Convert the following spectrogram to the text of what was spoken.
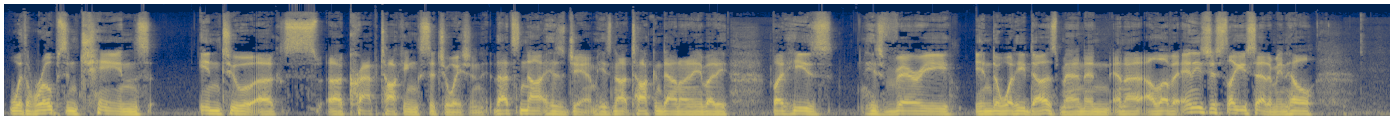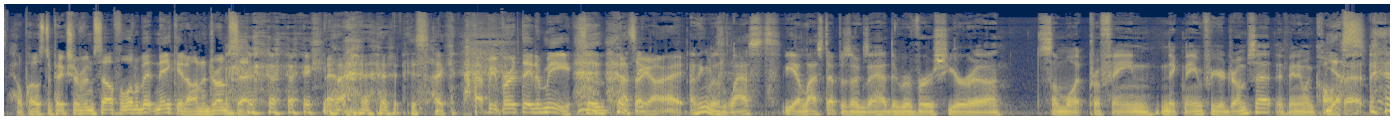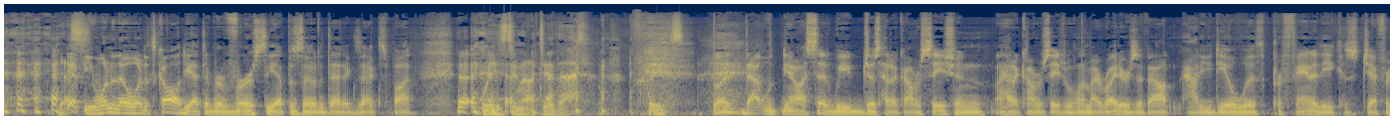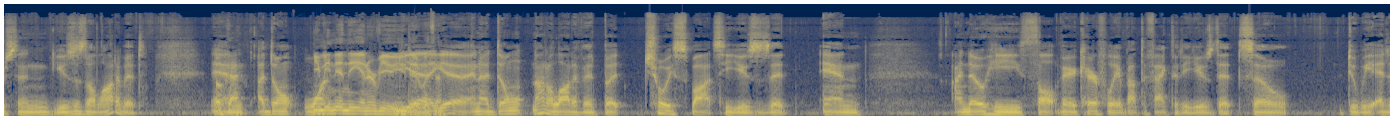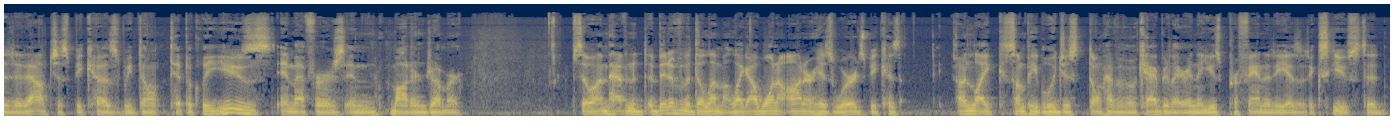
with ropes and chains into a crap talking situation. That's not his jam. He's not talking down on anybody, but he's he's very into what he does, man, and and I, I love it. And he's just like you said. I mean, he'll. He'll post a picture of himself a little bit naked on a drum set. And I- it's like, happy birthday to me. So That's like, all right. I think it was last yeah last episode because I had to reverse your uh, somewhat profane nickname for your drum set. If anyone called Yes. that, Yes. if you want to know what it's called, you have to reverse the episode at that exact spot. Please do not do that. Please. But that you know, I said we just had a conversation. I had a conversation with one of my writers about how do you deal with profanity because Jefferson uses a lot of it, and Okay. I don't. Want, You mean in the interview you yeah, did with him? yeah, and I don't. Not a lot of it, but choice spots he uses it, and I know he thought very carefully about the fact that he used it. So. Do we edit it out just because we don't typically use MFers in modern drummer? so I'm having a, a bit of a dilemma. Like I want to honor his words because unlike some people who just don't have a vocabulary and they use profanity as an excuse to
